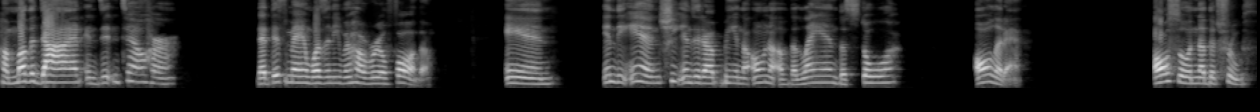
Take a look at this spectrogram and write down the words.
Her mother died and didn't tell her that this man wasn't even her real father. And in the end, she ended up being the owner of the land, the store, all of that. Also, another truth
